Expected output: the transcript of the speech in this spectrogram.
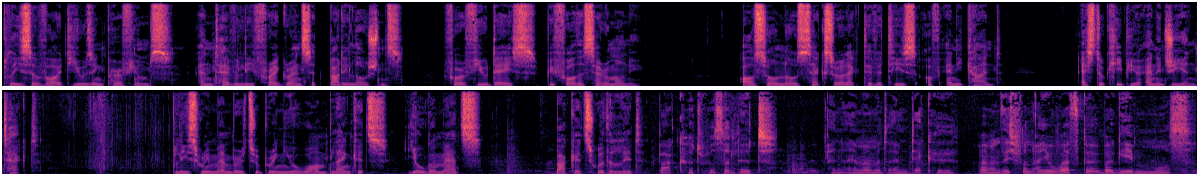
please avoid using perfumes and heavily fragranced body lotions for a few days before the ceremony. Also, no sexual activities of any kind, as to keep your energy intact. Please remember to bring your warm blankets, yoga mats, buckets with a lid. Bucket with a lid. Ein Eimer mit einem Deckel, weil man sich von Ayahuasca übergeben muss.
